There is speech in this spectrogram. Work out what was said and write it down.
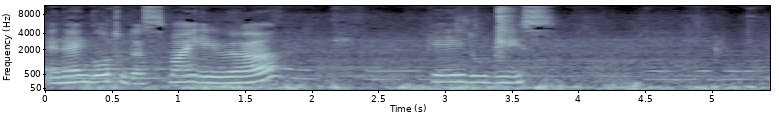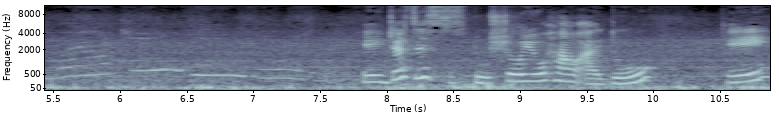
and then go to the spine area okay do this okay just this to show you how I do. Okay.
